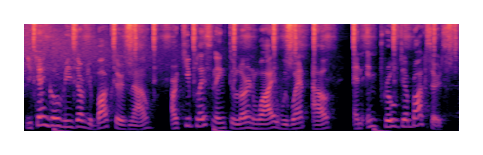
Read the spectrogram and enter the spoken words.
You can go reserve your boxers now, or keep listening to learn why we went out and improved your boxers.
